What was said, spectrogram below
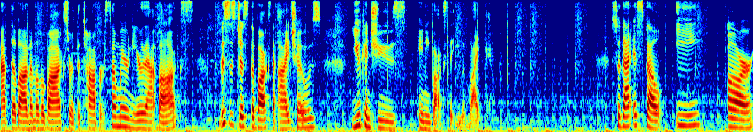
at the bottom of a box or at the top or somewhere near that box. This is just the box that I chose. You can choose any box that you would like. So that is spelled E R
